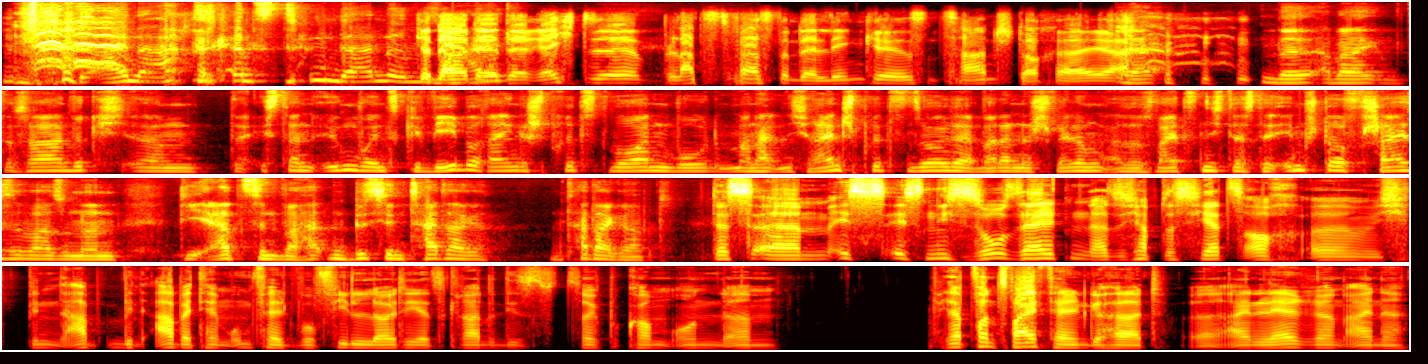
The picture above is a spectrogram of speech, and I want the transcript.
Der eine Arm ist ganz dünn, der andere Genau, der, der rechte platzt fast und der linke ist ein Zahnstocher, ja. Ja, ne, aber das war wirklich, ähm, da ist dann irgendwo ins Gewebe reingespritzt worden, wo man halt nicht reinspritzen sollte. Da war dann eine Schwellung. Also es war jetzt nicht, dass der Impfstoff scheiße war, sondern die Ärztin war, hat ein bisschen Tatter, einen Tatter gehabt. Das ähm, ist, ist nicht so selten. Also ich habe das jetzt auch, äh, ich bin, ar- bin arbeite im Umfeld, wo viele Leute jetzt gerade dieses Zeug bekommen und ähm, ich habe von zwei Fällen gehört. Äh, eine Lehrerin, eine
